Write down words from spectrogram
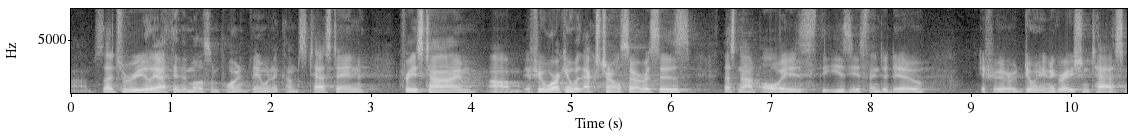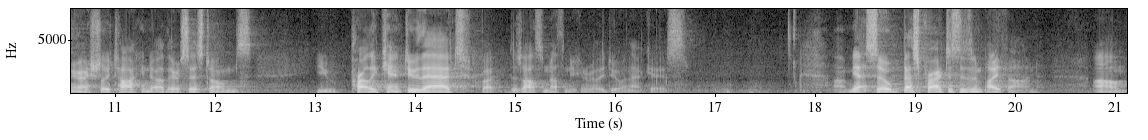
Um, so that's really, I think, the most important thing when it comes to testing. Freeze time. Um, if you're working with external services, that's not always the easiest thing to do. If you're doing integration tests and you're actually talking to other systems, you probably can't do that, but there's also nothing you can really do in that case. Um, yeah, so best practices in Python. Um,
